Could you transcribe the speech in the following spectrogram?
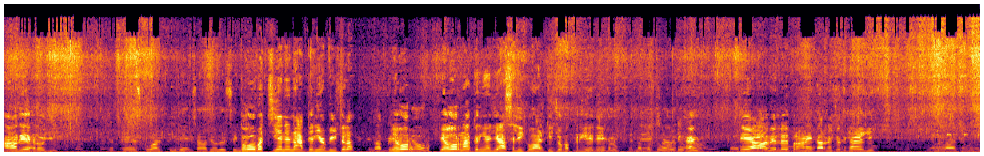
ਆਹ ਦੇਖ ਲਓ ਜੀ। ਤੇ ਫੇਸ ਕੁਆਲਿਟੀ ਦੇਖ ਸਕਦੇ ਹੋ ਸਿੰਗ ਦੋ ਬੱਚੀਆਂ ਨੇ ਨਾਗਰੀਆਂ ਬੀਟਲ ਪਿਓਰ ਪਿਓਰ। ਨਾਗਰੀਆਂ ਜੀ ਅਸਲੀ ਕੁਆਲਿਟੀ ਚੋਂ ਬੱਕਰੀ ਇਹ ਦੇਖ ਲਓ। ਹੈ? ਤੇ ਆਹ ਮੇਲੇ ਪੁਰਾਣੇ ਖਰਨੇ ਚੋਂ ਦਿਖਾਇਆ ਜੀ। ਲਾ ਜੁਗਨੀ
